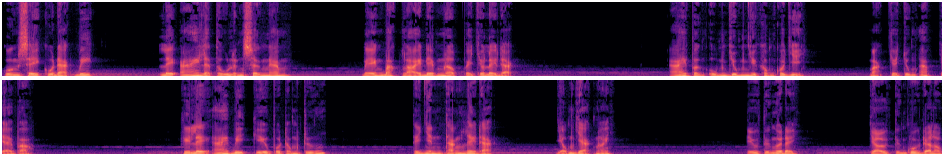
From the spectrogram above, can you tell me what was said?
Quân sĩ của Đạt biết Lê Ái là thủ lĩnh Sơn Nam, Bèn bắt lại đem nộp về cho Lê Đạt. Ái vẫn ung dung như không có gì, Mặc cho chúng áp giải vào. Khi Lê Ái bị kiệu vào trong trướng, Thì nhìn thẳng Lê Đạt, Dõng dạc nói, Tiểu tướng ở đây, Chờ tướng quân đã lâu.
